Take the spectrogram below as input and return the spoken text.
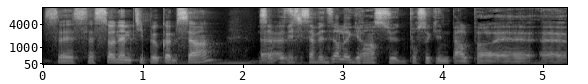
Ça, ça sonne un petit peu comme ça. Ça veut, euh, ça veut, dire le Grand Sud pour ceux qui ne parlent pas euh,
